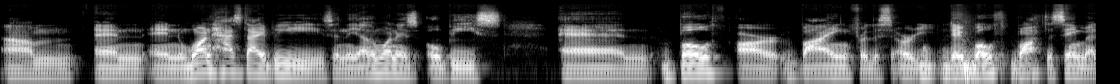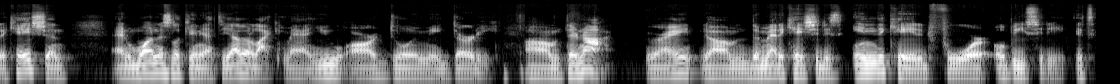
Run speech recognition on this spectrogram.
um, and, and one has diabetes and the other one is obese and both are vying for this, or they both want the same medication, and one is looking at the other like, man, you are doing me dirty. Um, they're not right? Um, the medication is indicated for obesity. It's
